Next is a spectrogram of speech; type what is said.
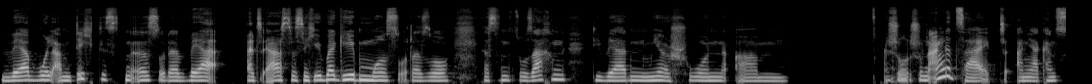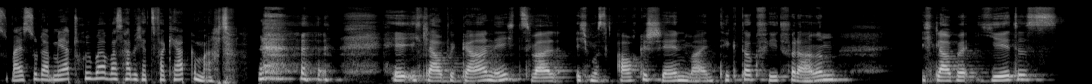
wer wohl am dichtesten ist oder wer als erstes sich übergeben muss oder so. Das sind so Sachen, die werden mir schon ähm, schon, schon angezeigt. Anja, kannst, weißt du da mehr drüber? Was habe ich jetzt verkehrt gemacht? hey, ich glaube gar nichts, weil ich muss auch geschehen, mein TikTok-Feed vor allem, ich glaube, jedes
